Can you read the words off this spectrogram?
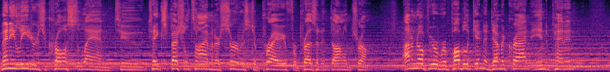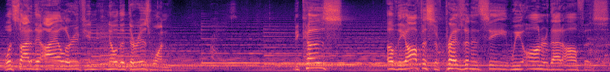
many leaders across the land to take special time in our service to pray for President Donald Trump. I don't know if you're a Republican, a Democrat, independent, what side of the aisle, or if you know that there is one. Because of the office of presidency, we honor that office.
